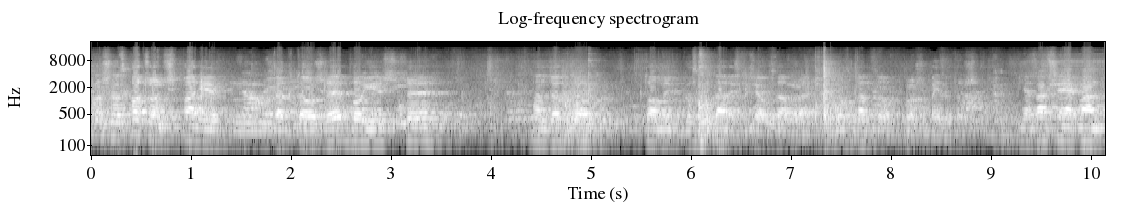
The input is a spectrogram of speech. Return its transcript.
proszę rozpocząć, panie doktorze, bo jeszcze pan doktor Tomek Gospodarek chciał zabrać. głos. Bardzo proszę, panie doktorze. Ja zawsze jak mam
